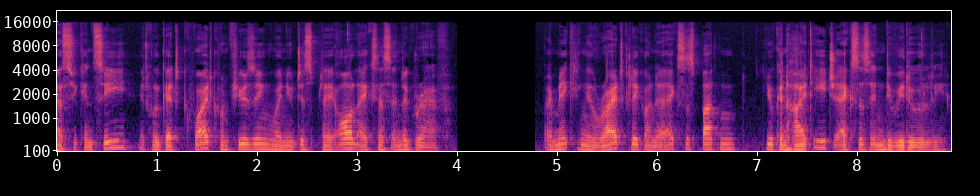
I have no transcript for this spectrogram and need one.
As you can see, it will get quite confusing when you display all axes in the graph. By making a right click on the axis button, you can hide each axis individually.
